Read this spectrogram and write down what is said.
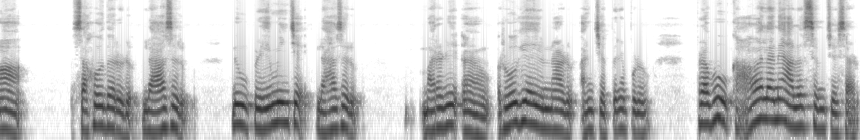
మా సహోదరుడు లాజరు. నువ్వు ప్రేమించే లాజరు మరణి రోగి అయి ఉన్నాడు అని చెప్పినప్పుడు ప్రభు కావాలనే ఆలస్యం చేశాడు.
